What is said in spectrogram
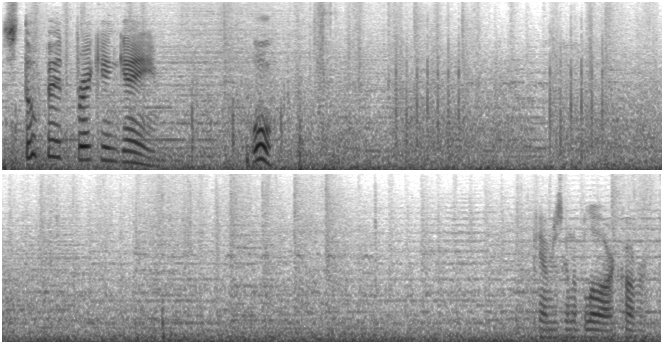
Stupid freaking game. Ooh. Okay, gonna blow our cover.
